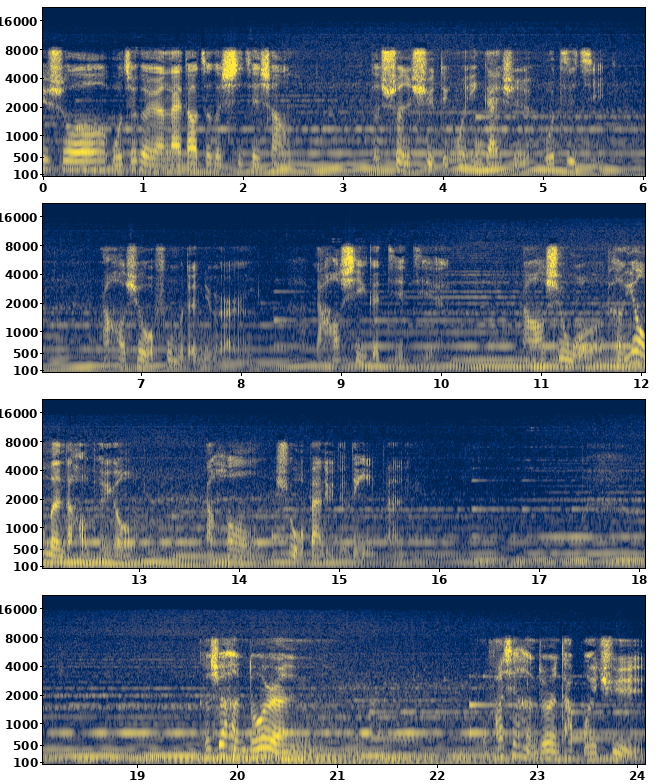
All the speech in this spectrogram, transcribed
以说，我这个人来到这个世界上的顺序定位，应该是我自己，然后是我父母的女儿，然后是一个姐姐，然后是我朋友们的好朋友，然后是我伴侣的另一半。可是很多人，我发现很多人他不会去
